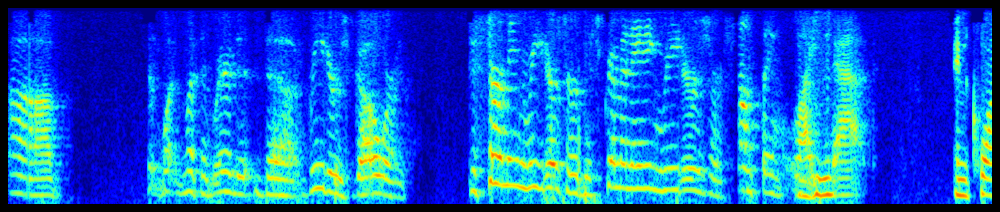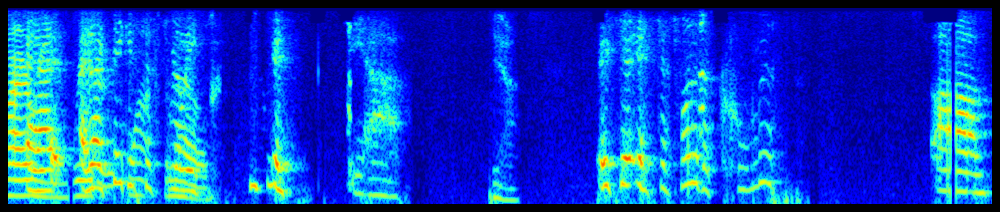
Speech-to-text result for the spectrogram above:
uh what what the where the, the readers go or discerning readers or discriminating readers or something like Mhm. that. Inquiring And, and I think it's just really it's yeah. yeah. It's just, it's just one of the coolest um,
